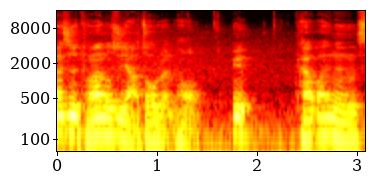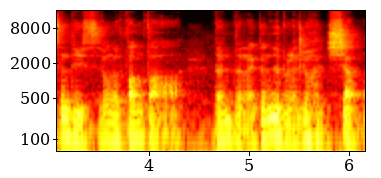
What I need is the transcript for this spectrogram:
但是同样都是亚洲人吼，因为台湾人身体使用的方法啊等等的，跟日本人就很像啊。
